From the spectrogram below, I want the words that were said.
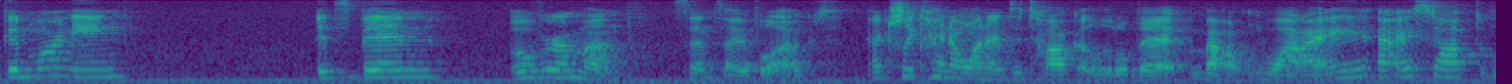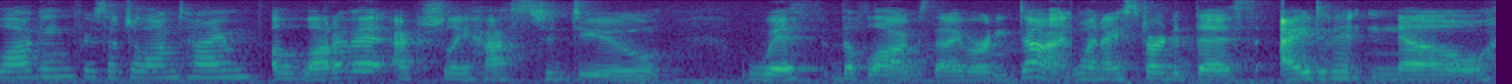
Good morning. It's been over a month since I vlogged. I actually kind of wanted to talk a little bit about why I stopped vlogging for such a long time. A lot of it actually has to do with the vlogs that I've already done. When I started this, I didn't know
